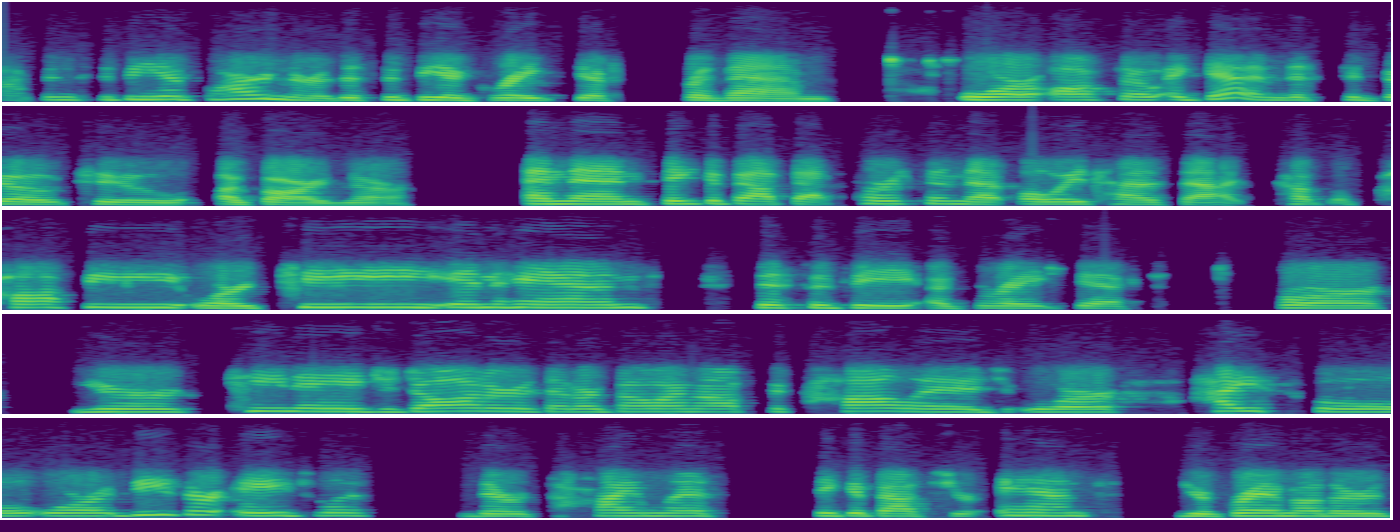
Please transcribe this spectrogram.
happens to be a gardener. This would be a great gift for them. Or also, again, this could go to a gardener. And then think about that person that always has that cup of coffee or tea in hand. This would be a great gift for your teenage daughters that are going off to college or high school, or these are ageless, they're timeless. Think about your aunts, your grandmothers,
